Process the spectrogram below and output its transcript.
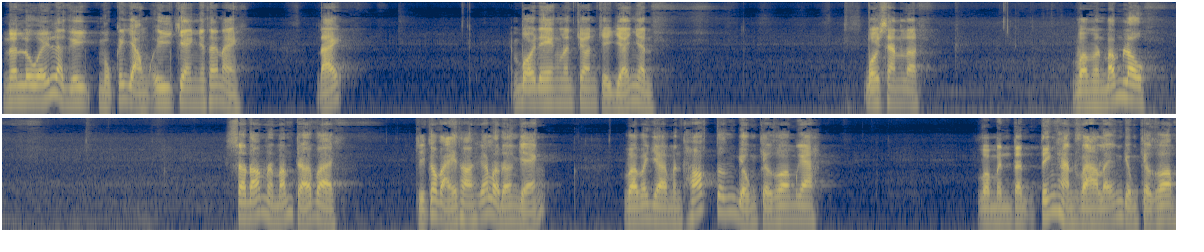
Nên lưu ý là ghi một cái dòng y chang như thế này. Đấy. Em bôi đen lên cho anh chị dễ nhìn bôi xanh lên. Và mình bấm lưu sau đó mình bấm trở về. Chỉ có vậy thôi, rất là đơn giản. Và bây giờ mình thoát cái ứng dụng chờ gom ra. Và mình tiến hành vào lại ứng dụng chờ gom.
